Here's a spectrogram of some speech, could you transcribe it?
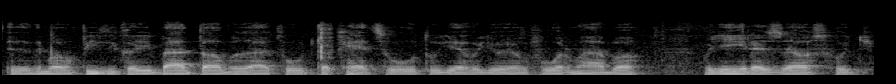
ez nem a fizikai bántalmazás volt, csak hec volt, ugye, hogy olyan formában, hogy érezze azt, hogy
